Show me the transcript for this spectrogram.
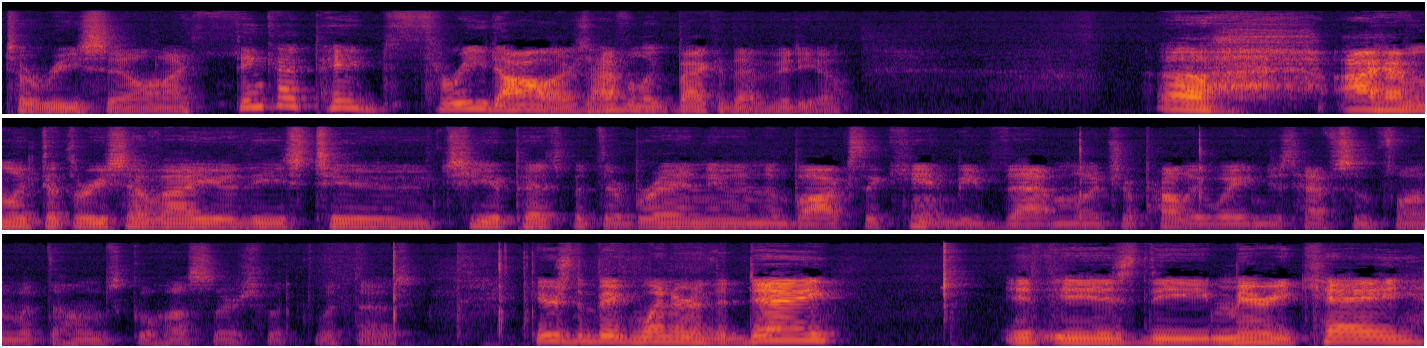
to resale, and I think I paid $3. I haven't looked back at that video. Uh, I haven't looked at the resale value of these two Chia Pets, but they're brand new in the box. They can't be that much. I'll probably wait and just have some fun with the homeschool hustlers with, with those. Here's the big winner of the day. It is the Mary Kay.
